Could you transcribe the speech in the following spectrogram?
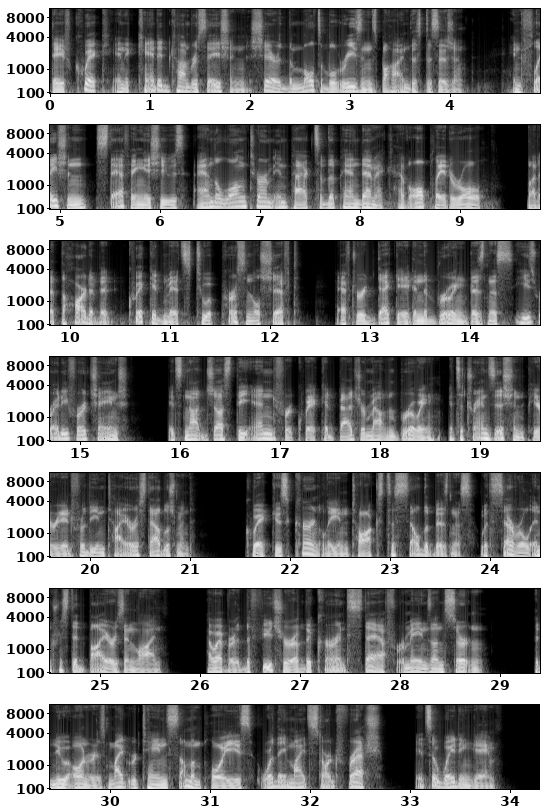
Dave Quick, in a candid conversation, shared the multiple reasons behind this decision. Inflation, staffing issues, and the long term impacts of the pandemic have all played a role. But at the heart of it, Quick admits to a personal shift. After a decade in the brewing business, he's ready for a change. It's not just the end for Quick at Badger Mountain Brewing, it's a transition period for the entire establishment. Quick is currently in talks to sell the business, with several interested buyers in line. However, the future of the current staff remains uncertain. The new owners might retain some employees, or they might start fresh. It's a waiting game.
